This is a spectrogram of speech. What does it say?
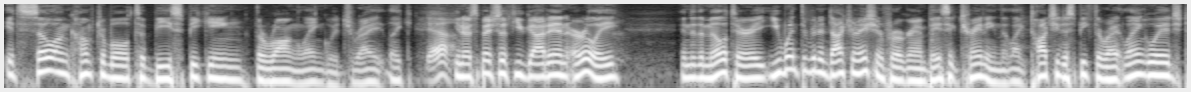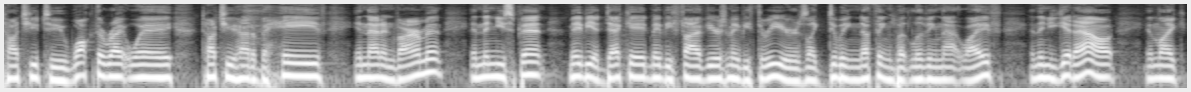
it's so uncomfortable to be speaking the wrong language, right? Like, Yeah. you know, especially if you got in early into the military, you went through an indoctrination program, basic training that like taught you to speak the right language, taught you to walk the right way, taught you how to behave in that environment, and then you spent maybe a decade, maybe 5 years, maybe 3 years like doing nothing but living that life, and then you get out and like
